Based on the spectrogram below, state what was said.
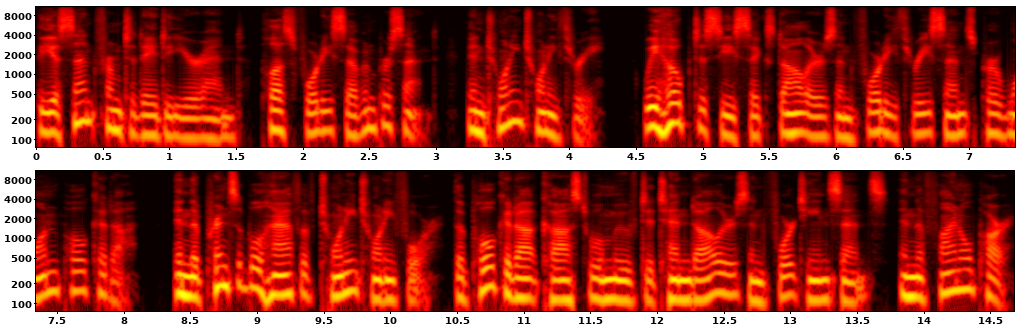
The ascent from today to year end plus 47%. In 2023, we hope to see $6.43 per one Polkadot. In the principal half of 2024, the Polkadot cost will move to $10.14 in the final part.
